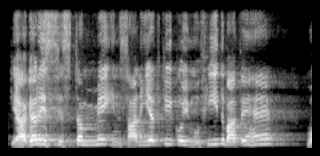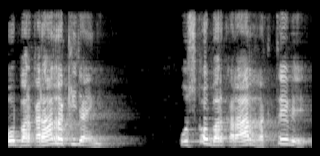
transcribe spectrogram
کہ اگر اس سسٹم میں انسانیت کی کوئی مفید باتیں ہیں، وہ برقرار رکھی جائیں گی۔ اس کو برقرار رکھتے ہوئے،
